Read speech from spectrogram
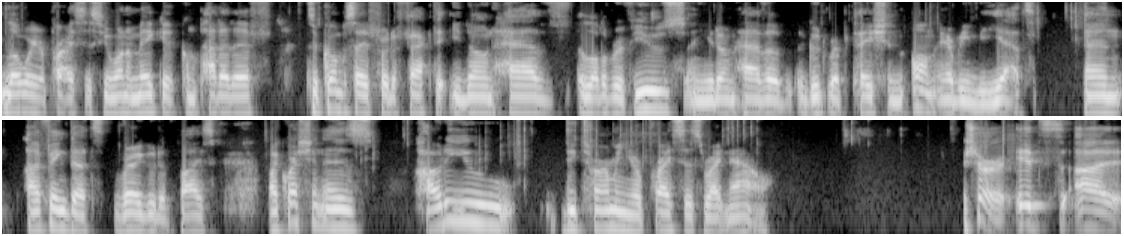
lower your prices, you want to make it competitive to compensate for the fact that you don't have a lot of reviews and you don't have a, a good reputation on Airbnb yet. And I think that's very good advice. My question is how do you determine your prices right now? Sure, it's uh,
